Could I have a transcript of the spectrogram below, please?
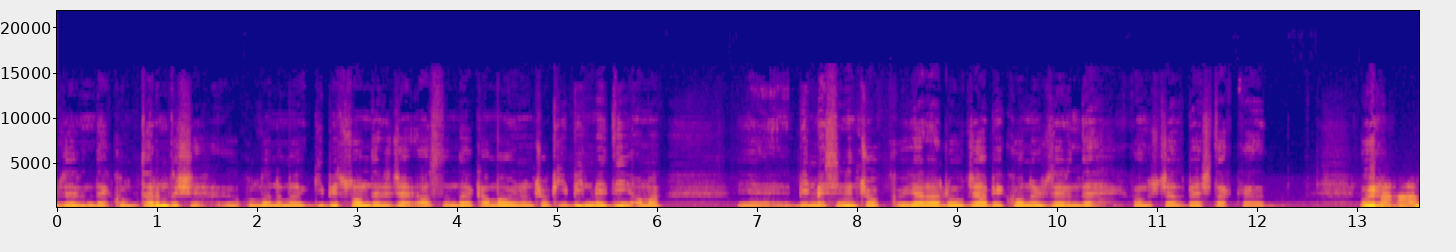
üzerinde tarım dışı e, kullanımı gibi son derece aslında kamuoyunun çok iyi bilmediği ama e, bilmesinin çok yararlı olacağı bir konu üzerinde konuşacağız 5 dakika. Buyurun. Hı hı.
